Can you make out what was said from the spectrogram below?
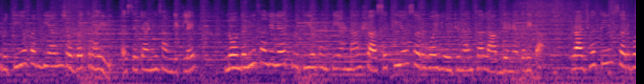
तृतीयपंथीयांसोबत राहील असे त्यांनी सांगितले. नोंदणी झालेल्या तृतीयपंथीयांना शासकीय सर्व योजनांचा लाभ देण्याकरिता राज्यातील सर्व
